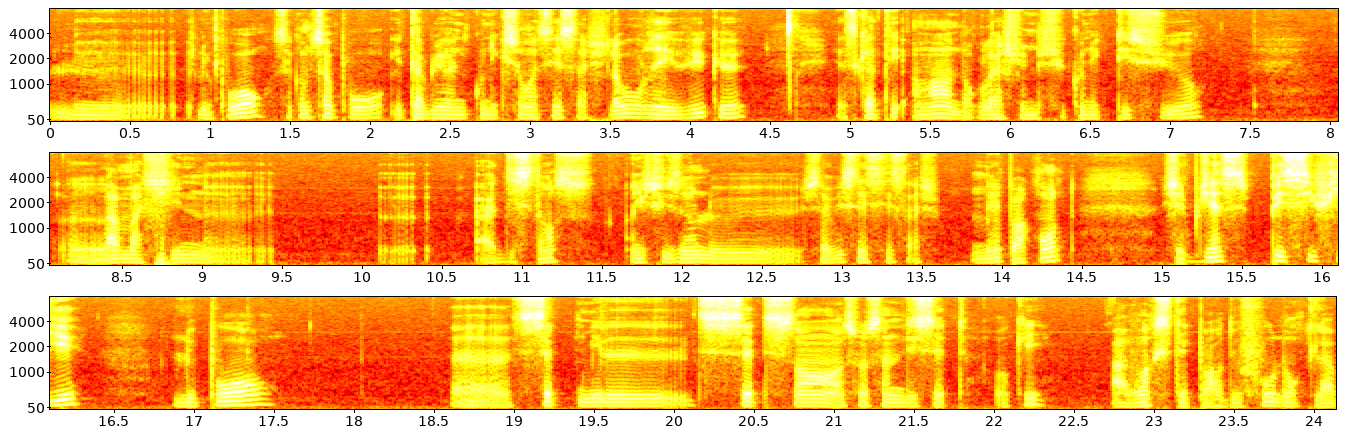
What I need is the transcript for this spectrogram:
le, le port, c'est comme ça pour établir une connexion SSH. Là, vous avez vu que SKT1, donc là, je me suis connecté sur la machine euh, à distance en utilisant le service SSH. Mais par contre, j'ai bien spécifié le port 7777. Ok. Avant c'était par défaut, donc là,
